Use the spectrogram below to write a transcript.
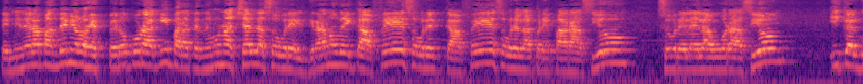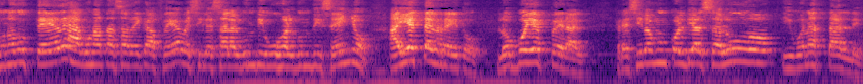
termine la pandemia, los espero por aquí para tener una charla sobre el grano de café, sobre el café, sobre la preparación, sobre la elaboración y que alguno de ustedes haga una taza de café a ver si les sale algún dibujo, algún diseño. Ahí está el reto. Los voy a esperar. Reciban un cordial saludo y buenas tardes.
